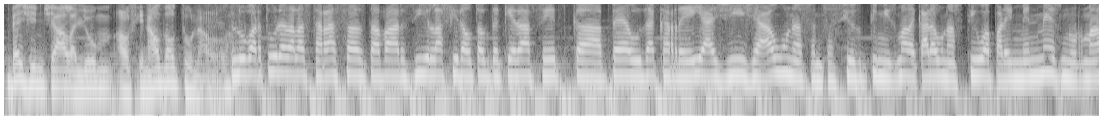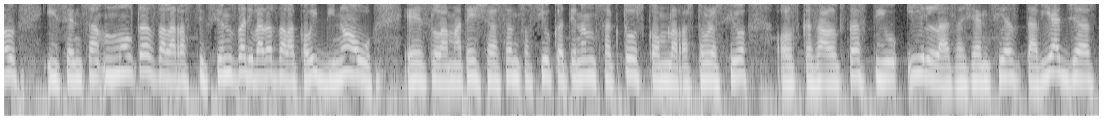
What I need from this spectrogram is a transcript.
vegin ja la llum al final del túnel. L'obertura de les terrasses de bars i la fi del toc de queda ha fet que a peu de carrer hi hagi ja una sensació d'optimisme de cara a un estiu aparentment més normal i sense moltes de les restriccions derivades de la Covid-19. És la mateixa sensació que tenen sectors com la restauració els casals d'estiu i les agències de viatges.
